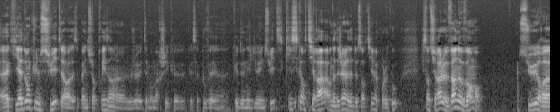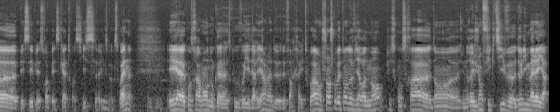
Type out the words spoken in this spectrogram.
Euh, qui a donc une suite, alors c'est pas une surprise, hein, le jeu avait tellement marché que, que ça pouvait euh, que donner lieu à une suite, qui sortira, on a déjà la date de sortie là pour le coup, qui sortira le 20 novembre sur euh, PC, PS3, PS4, 3.6, euh, Xbox One. Et euh, contrairement donc à ce que vous voyez derrière là, de, de Far Cry 3, on change complètement d'environnement puisqu'on sera dans une région fictive de l'Himalaya.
